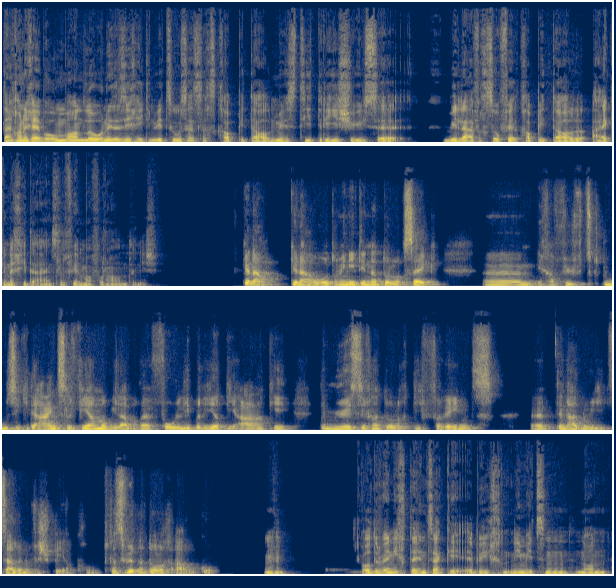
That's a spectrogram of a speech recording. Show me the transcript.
dann kann ich eben umwandeln, ohne dass ich irgendwie zusätzliches Kapital müsste reinschiessen weil einfach so viel Kapital eigentlich in der Einzelfirma vorhanden ist. Genau, genau. Oder wenn ich dann natürlich sage, ähm, ich habe 50.000 in der Einzelfirma, will aber eine voll liberierte AG, dann muss ich natürlich die Differenz äh, dann halt noch einzahlen auf ein Sperrkonto. Das wird natürlich auch gehen. Mhm. Oder wenn ich dann sage, ich nehme jetzt einen, noch einen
